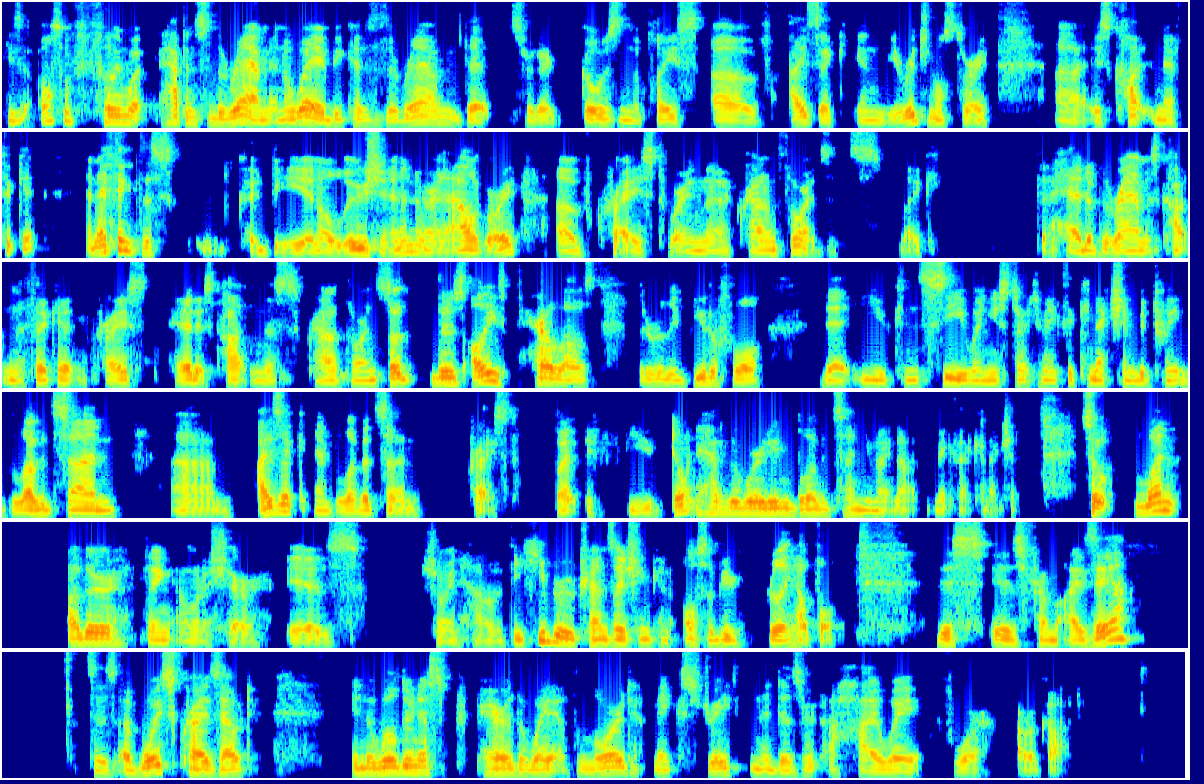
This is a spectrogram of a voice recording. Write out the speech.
he's also fulfilling what happens to the ram in a way because the ram that sort of goes in the place of Isaac in the original story uh, is caught in a thicket. And I think this could be an illusion or an allegory of Christ wearing the crown of thorns. It's like the head of the ram is caught in the thicket and Christ's head is caught in this crown of thorns. So there's all these parallels that are really beautiful that you can see when you start to make the connection between beloved son um, Isaac and beloved son Christ. But if you don't have the wording beloved son, you might not make that connection. So one other thing I want to share is showing how the Hebrew translation can also be really helpful. This is from Isaiah. It says, A voice cries out, In the wilderness, prepare the way of the Lord, make straight in the desert a highway for our God.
